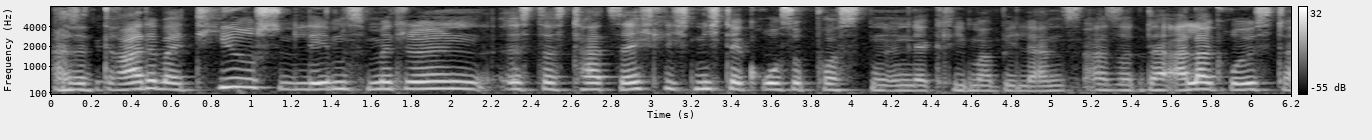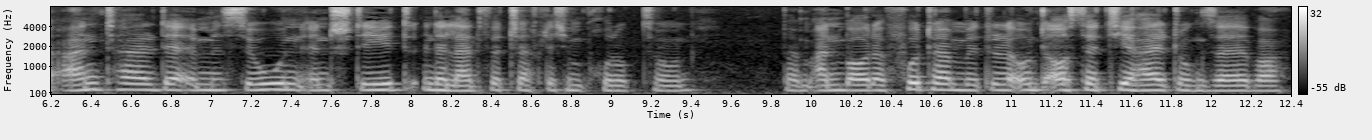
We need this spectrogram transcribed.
Also gerade bei tierischen Lebensmitteln ist das tatsächlich nicht der große Posten in der Klimabilanz. Also der allergrößte Anteil der Emissionen entsteht in der landwirtschaftlichen Produktion, beim Anbau der Futtermittel und aus der Tierhaltung selber.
